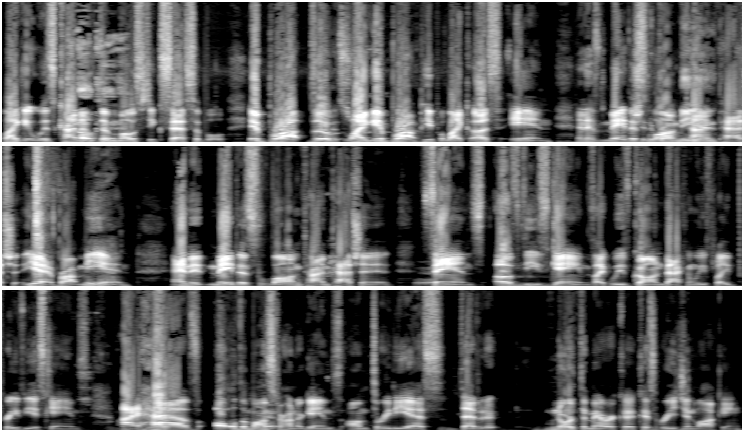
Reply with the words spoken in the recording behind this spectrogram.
Like it was kind of the most accessible. It brought the That's like true, it brought yeah. people like us in and have made us Shit, long time in. passionate. Yeah, it brought me in, and it made us long time passionate fans of these Mm. games. Like we've gone back and we've played previous games. I have all the Monster Hunter games on 3DS that are North America because region locking,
